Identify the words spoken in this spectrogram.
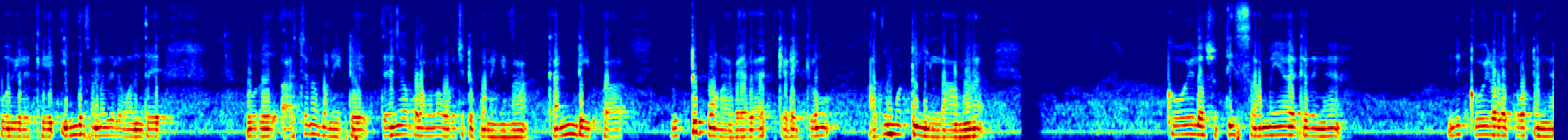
கோயிலுக்கு இந்த சன்னதியில் வந்து ஒரு அர்ச்சனை பண்ணிவிட்டு தேங்காய் பழமெல்லாம் உடைச்சிட்டு போனீங்கன்னா கண்டிப்பாக விட்டு போன வேலை கிடைக்கும். அது மட்டும் இல்லாமல் கோயிலை சுற்றி செமையாக இருக்குதுங்க. இது கோயிலோட தோட்டங்க.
